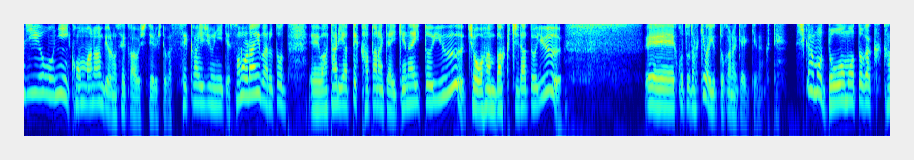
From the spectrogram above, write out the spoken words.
じようにコンマ何秒の世界をしている人が世界中にいてそのライバルと、え、渡り合って勝たなきゃいけないという長反博打だというえー、ことだけは言っとかなきゃいけなくて。しかも胴元が必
